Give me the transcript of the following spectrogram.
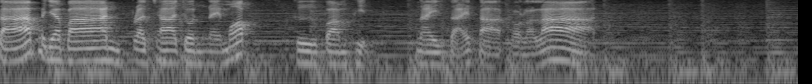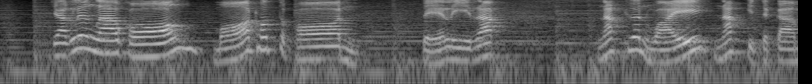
ษาพยาบาลประชาชนในม็อบคือความผิดในสายตาทรราช จากเรื่องราวของหมอทศพร เสรีรักษ์ นักเคลื่อนไหว นักกิจกรรม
